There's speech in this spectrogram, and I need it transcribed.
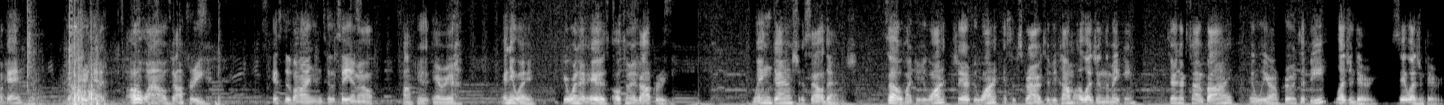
Okay. Valkyrie got Oh wow, Valkyrie hits Divine into the CML pocket area. Anyway, your winner is Ultimate Valkyrie. Wing Dash Accel Dash. So, like if you want, share if you want, and subscribe to become a legend in the making. See you next time, bye, and we are proven to be legendary. Stay legendary.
